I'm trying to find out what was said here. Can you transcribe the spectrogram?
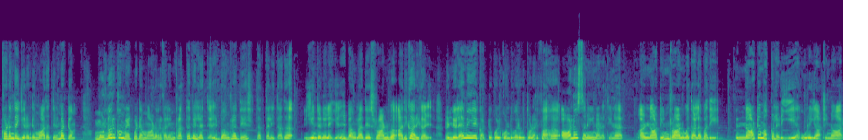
கடந்த இரண்டு மாதத்தில் மட்டும் முன்னூறுக்கும் மேற்பட்ட மாணவர்களின் இரத்த வெள்ளத்தில் பங்களாதேஷ் தத்தளித்தது. இந்த நிலையில் பங்களாதேஷ் ராணுவ அதிகாரிகள் நிலைமையை கட்டுக்குள் கொண்டு வருவது தொடர்பாக ஆலோசனை நடத்தினர். அந்நாட்டின் ராணுவ தளபதி நாட்டு மக்களிடையே உரையாற்றினார்.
